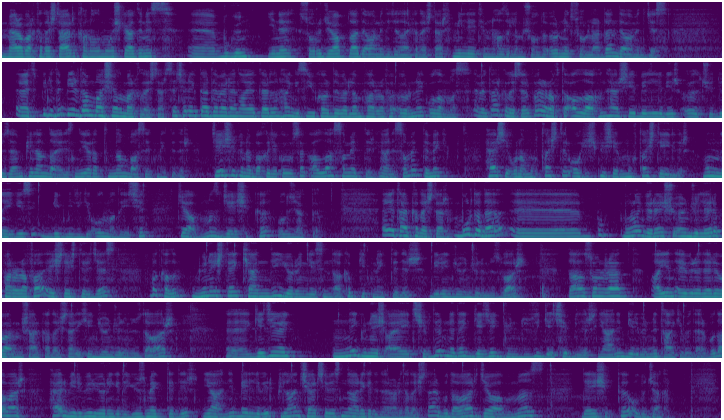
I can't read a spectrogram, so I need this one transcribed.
Merhaba arkadaşlar, kanalıma hoş geldiniz. Ee, Bugün yine soru cevapla devam edeceğiz arkadaşlar. Milli Eğitim'in hazırlamış olduğu örnek sorulardan devam edeceğiz. Evet, bir de birden başlayalım arkadaşlar. Seçeneklerde verilen ayetlerden hangisi yukarıda verilen paragrafa örnek olamaz? Evet arkadaşlar, paragrafta Allah'ın her şeyi belirli bir ölçü, düzen, plan dairesinde yarattığından bahsetmektedir. C şıkkına bakacak olursak Allah samettir. Yani samet demek her şey ona muhtaçtır. O hiçbir şeye muhtaç değildir. Bununla ilgisi bir bilgi olmadığı için cevabımız C şıkkı olacaktı. Evet arkadaşlar burada da e, bu, buna göre şu öncülleri paragrafa eşleştireceğiz. Bakalım güneşte kendi yörüngesinde akıp gitmektedir. Birinci öncülümüz var. Daha sonra ayın evreleri varmış arkadaşlar. İkinci öncülümüz de var. E, gece ve ne güneş aya yetişebilir ne de gece gündüzü geçebilir. Yani birbirini takip eder. Bu da var. Her biri bir yörüngede yüzmektedir. Yani belli bir plan çerçevesinde hareket eder arkadaşlar. Bu da var. Cevabımız D şıkkı olacak.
